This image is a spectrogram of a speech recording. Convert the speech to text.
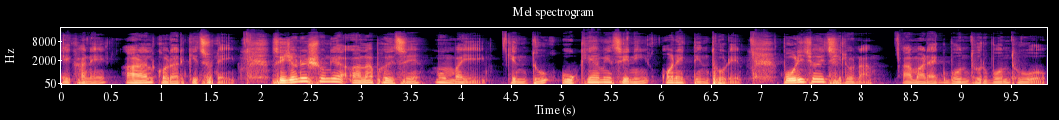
এখানে আড়াল করার কিছু নেই। সৃজনের সঙ্গে আলাপ হয়েছে মুম্বাইয়েই। কিন্তু ওকে আমি চিনি অনেক দিন ধরে। পরিচয় ছিল না। আমার এক বন্ধুর বন্ধুও।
